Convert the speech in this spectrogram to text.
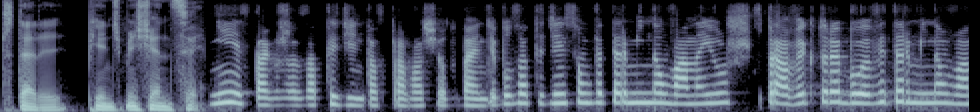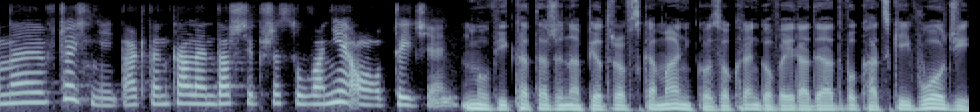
4-5 miesięcy. Nie jest tak, że za tydzień ta sprawa się odbędzie, bo za tydzień są wyterminowane już sprawy, które były wyterminowane wcześniej. Tak? Ten kalendarz się przesuwa nie o tydzień. Mówi Katarzyna Piotrowska-Mańko z Okręgowej Rady Adwokackiej w Łodzi.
